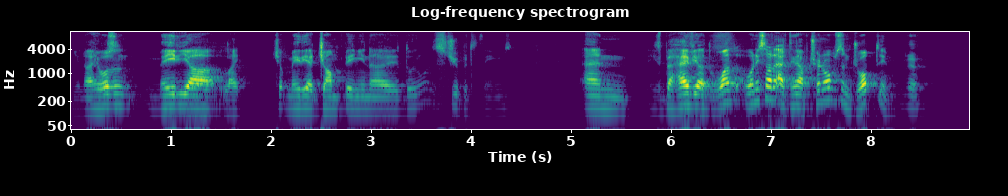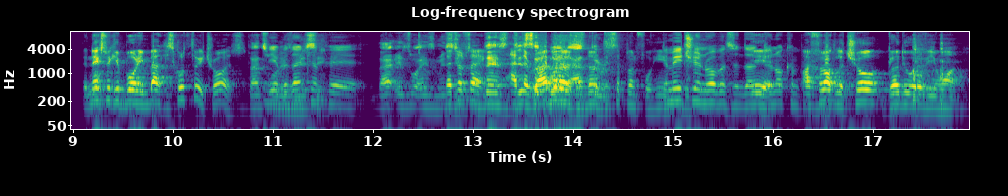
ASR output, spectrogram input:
You know, he wasn't media like ju- media jumping. You know, doing all these stupid things, and his behaviour. One, when he started acting up, Trent Robinson dropped him. yeah. The next week he brought him back. He scored three tries. That's Yeah, what but he's don't missing. compare. That is what he's missing. That's what I'm saying. There's at the discipline Rabbitohs, at no the- discipline for him. Demetriou and Robinson, don't, yeah. do not compare. I feel like Latrell, go do whatever you want.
